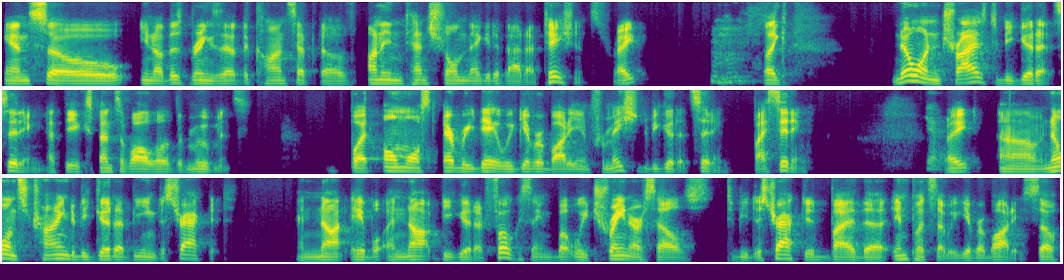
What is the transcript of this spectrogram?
And so, you know, this brings out the concept of unintentional negative adaptations, right? Mm-hmm. Like no one tries to be good at sitting at the expense of all other movements. But almost every day we give our body information to be good at sitting by sitting. Right. Um, no one's trying to be good at being distracted and not able and not be good at focusing, but we train ourselves to be distracted by the inputs that we give our bodies. So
